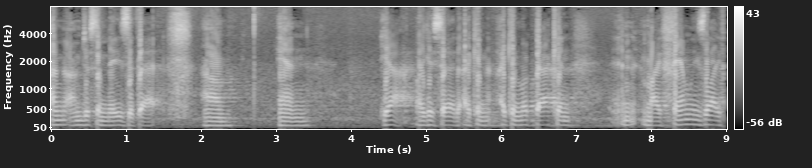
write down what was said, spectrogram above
I'm, I'm just amazed at that. Um, and yeah, like I said, I can I can look back and and my family's life,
